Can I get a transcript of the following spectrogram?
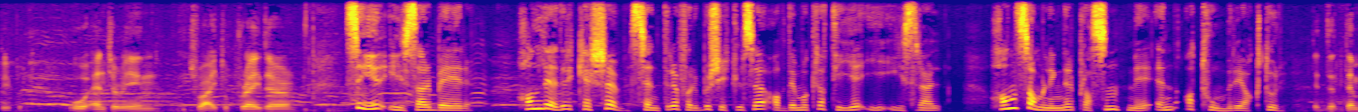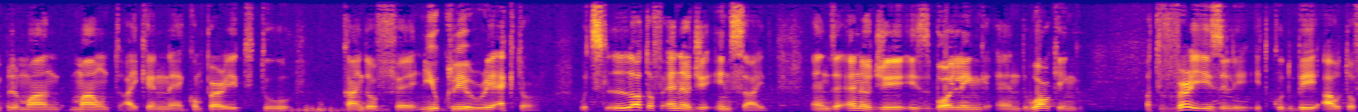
people, in, there. Sier Isar Behr. Han leder Keshev, senteret for beskyttelse av demokratiet i Israel. Han sammenligner plassen med en atomreaktor. The Temple Mount, I can uh, compare it to kind of nuclear reactor with a lot of energy inside. And the energy is boiling and working, but very easily it could be out of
